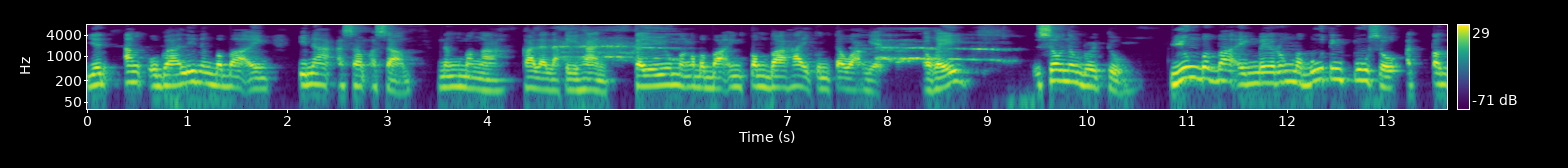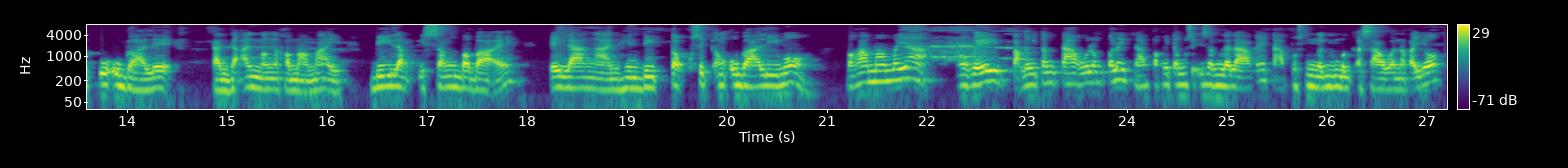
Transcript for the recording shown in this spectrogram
yan ang ugali ng babaeng inaasam-asam ng mga kalalakihan. Kayo yung mga babaeng pambahay kung tawagin. Okay? So number two, yung babaeng mayroong mabuting puso at pag-uugali. Tandaan mga kamamay, bilang isang babae, kailangan hindi toxic ang ugali mo. Baka mamaya, okay, pakitang tao lang pala, napakita mo sa isang lalaki, tapos nung naging mag-asawa na kayo,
